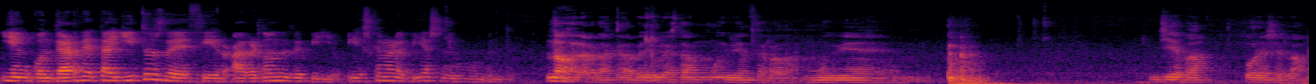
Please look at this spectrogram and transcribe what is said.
y encontrar detallitos de decir, a ver dónde te pillo. Y es que no le pillas en ningún momento. No, la verdad que la película está muy bien cerrada, muy bien. Lleva por ese lado.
